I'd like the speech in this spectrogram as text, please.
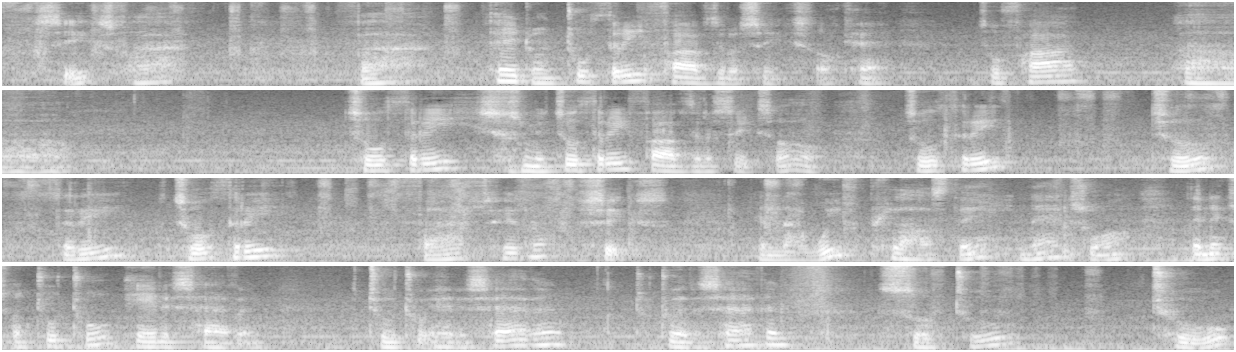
6 5 5 third one two three five zero six. Okay. Two five uh two three excuse me two three five zero six. Oh. Two three two three two three five zero six. And now we plus the next one. The next one two two eighty seven. Two two eighty seven. Two two eighty seven. So two two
